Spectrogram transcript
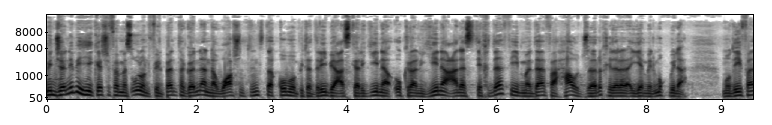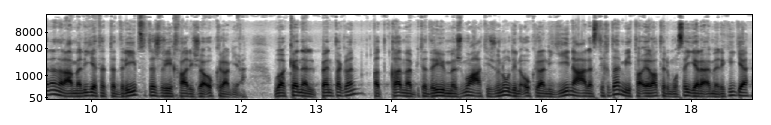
من جانبه كشف مسؤول في البنتاغون أن واشنطن تقوم بتدريب عسكريين أوكرانيين على استخداف مدافع هاوتزر خلال الأيام المقبلة مضيفا أن عملية التدريب ستجري خارج أوكرانيا. وكان البنتاغون قد قام بتدريب مجموعة جنود أوكرانيين على استخدام طائرات مسيرة أمريكية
